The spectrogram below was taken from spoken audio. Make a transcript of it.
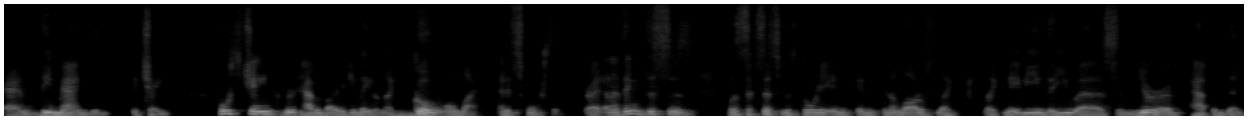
and demanded a change. Forced change would happen by regulator, like go online, and it's forced, right? And I think this is was a successful story in, in in a lot of like like maybe in the US and Europe happened then.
